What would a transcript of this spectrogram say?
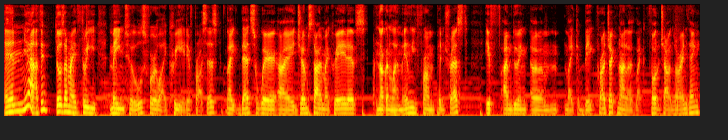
And yeah, I think those are my three main tools for like creative process. Like that's where I jump started my creatives. I'm not gonna lie, mainly from Pinterest if I'm doing um like a big project, not a like photo challenge or anything.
